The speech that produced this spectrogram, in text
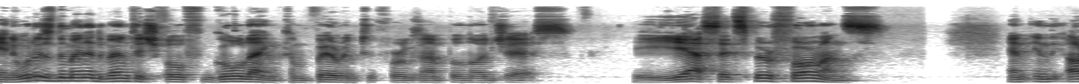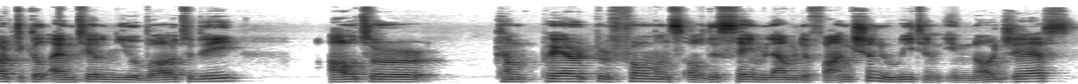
And what is the main advantage of Golang comparing to, for example, Node.js? Yes, it's performance. And in the article I'm telling you about today, author compared performance of the same Lambda function written in Node.js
